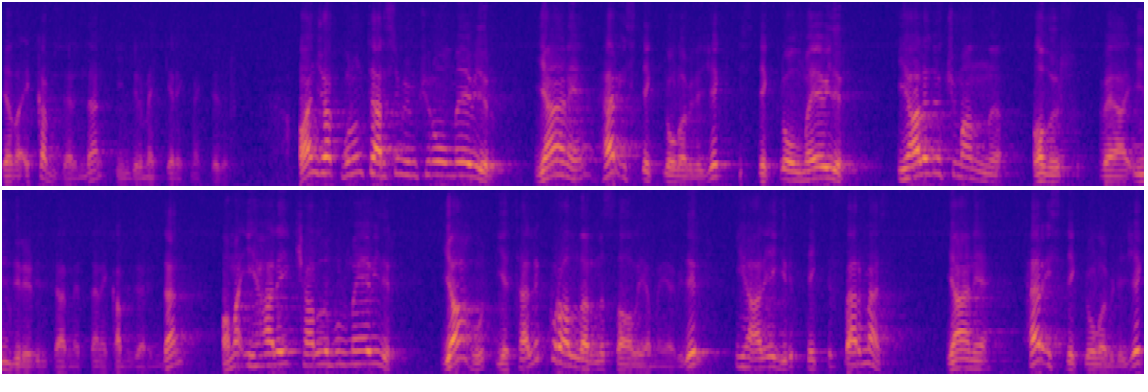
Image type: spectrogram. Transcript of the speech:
ya da EKAP üzerinden indirmek gerekmektedir. Ancak bunun tersi mümkün olmayabilir. Yani her istekli olabilecek, istekli olmayabilir. İhale dokümanını alır veya indirir internetten, EKAP üzerinden ama ihaleyi karlı bulmayabilir. Yahut yeterli kurallarını sağlayamayabilir, ihaleye girip teklif vermez. Yani her istekli olabilecek,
